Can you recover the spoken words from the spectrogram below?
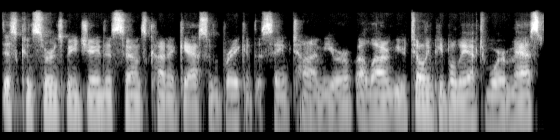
this concerns me, Jay. This sounds kind of gas and brake at the same time. You're allowing, you're telling people they have to wear a mask.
